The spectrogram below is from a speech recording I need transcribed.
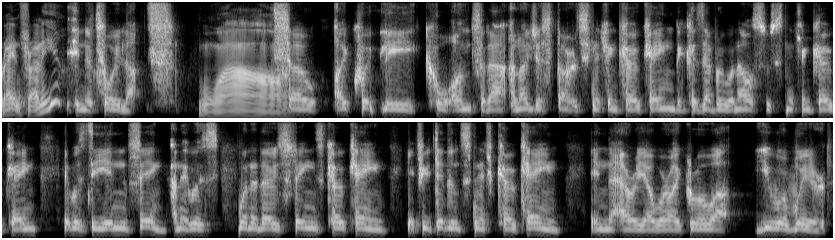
right in front of you? in the toilets. Wow. So I quickly caught on to that and I just started sniffing cocaine because everyone else was sniffing cocaine. It was the in thing. And it was one of those things, cocaine. If you didn't sniff cocaine in the area where I grew up, you were weird.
